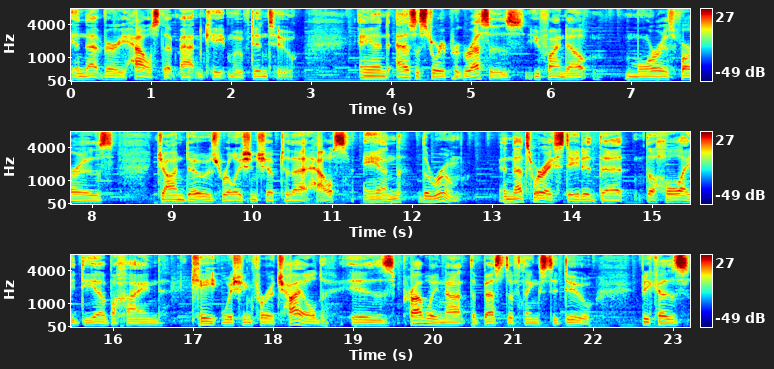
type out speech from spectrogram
in that very house that Matt and Kate moved into. And as the story progresses, you find out more as far as John Doe's relationship to that house and the room. And that's where I stated that the whole idea behind Kate wishing for a child is probably not the best of things to do because,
